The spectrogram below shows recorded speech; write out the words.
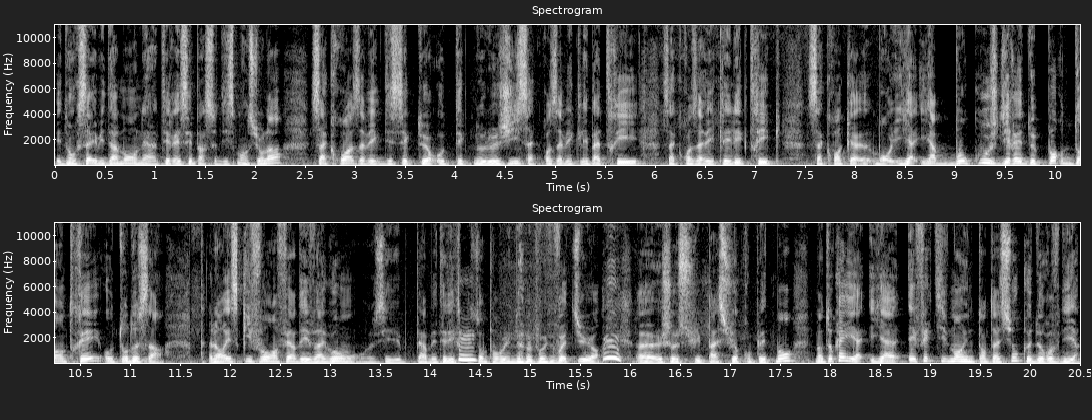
Et donc ça évidemment, on est intéressé par cette dimension-là. Ça croise avec des secteurs haute technologie, ça croise avec les batteries, ça croise avec l'électrique, ça croit que bon, il y, y a beaucoup je dirais, de portes d'entrée autour de ça. Alors, est-ce qu'il faut en faire des wagons, si vous permettez l'expression, pour une, voiture? Euh, Je ne suis pas sûr complètement. Mais en tout cas, il y, a, effectivement une tentation que de revenir.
